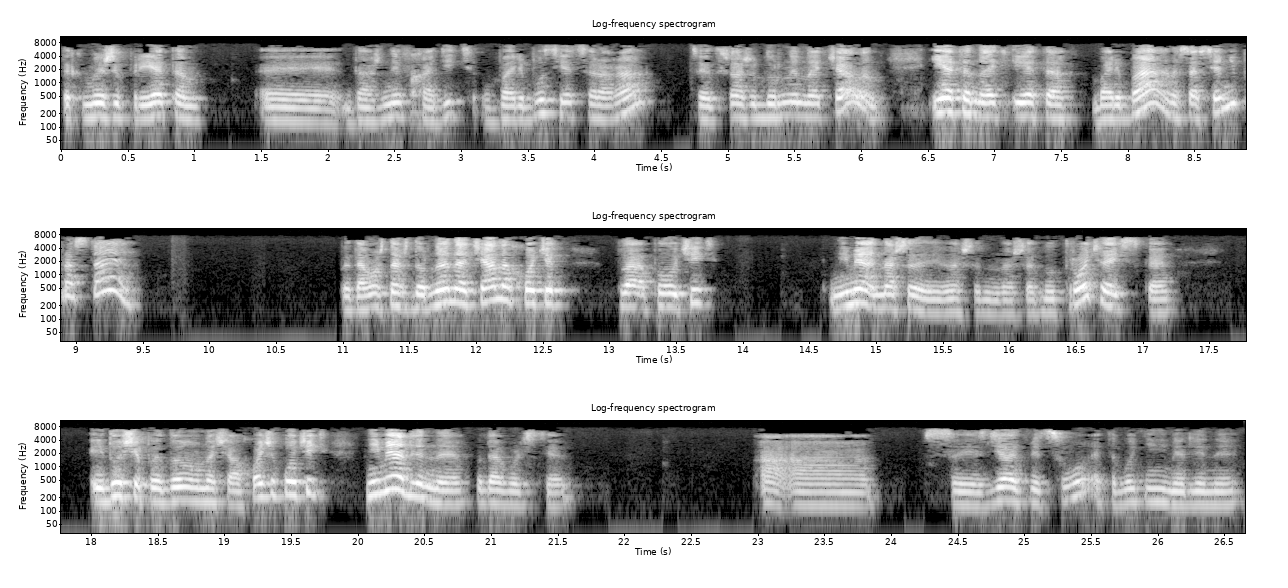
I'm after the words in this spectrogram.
Так мы же при этом э, должны входить в борьбу с Яцерара, с нашим дурным началом. И эта, и эта борьба, она совсем непростая. Потому что наше дурное начало хочет получить не наше, наше, наше нутро человеческое, идущее по дурному началу, хочет получить немедленное удовольствие. А, а с, сделать мецву это будет не немедленное,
